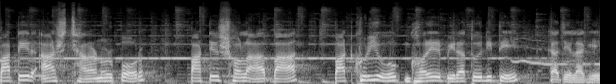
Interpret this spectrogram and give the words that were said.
পাটের আঁশ ছাড়ানোর পর পাটের শলা বা পাটখড়িও ঘরের বেড়া তৈরিতে কাজে লাগে।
